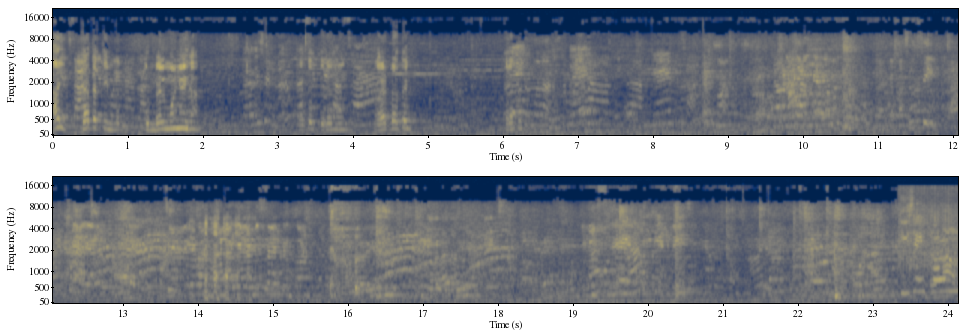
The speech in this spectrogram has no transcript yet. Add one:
Ay, ya te tumbé el moño, hija. Ya te tiré el moño. A ver, espérate. Espérate. ¿Qué pasó? Sí. La mesa del rincón. Dicen con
